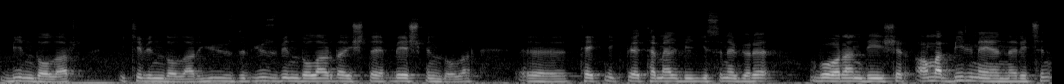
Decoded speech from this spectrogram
1000 dolar, 2000 dolar, 100, 100 bin dolarda işte 5000 dolar. E, teknik ve temel bilgisine göre bu oran değişir. Ama bilmeyenler için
